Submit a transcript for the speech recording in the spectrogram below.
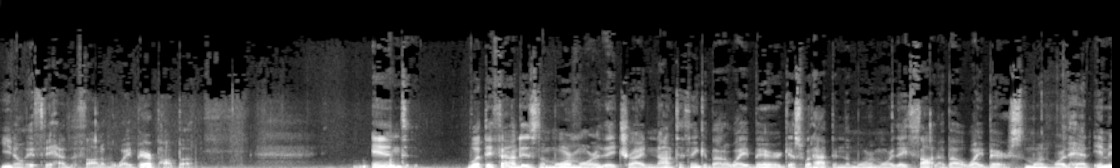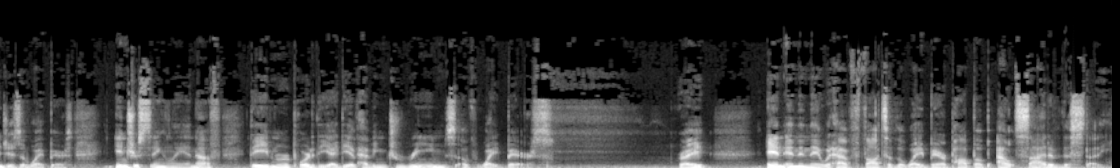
you know, if they had the thought of a white bear pop up. And what they found is the more and more they tried not to think about a white bear, guess what happened? The more and more they thought about white bears, the more and more they had images of white bears. Interestingly enough, they even reported the idea of having dreams of white bears. Right? And, and then they would have thoughts of the white bear pop up outside of the study.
